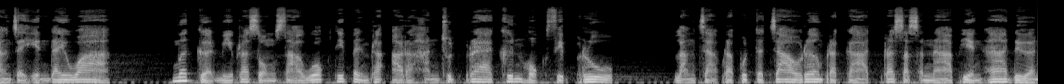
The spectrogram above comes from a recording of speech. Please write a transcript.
ังจะเห็นได้ว่า เมื่อเกิดมีพระสงฆ์สาวกที่เป็นพระอรหันต์ชุดแรกขึ้นหกสิบรูป หลังจากพระพุทธเจ้าเริ่มประกาศพระศาสนาเพียงห้าเดือน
